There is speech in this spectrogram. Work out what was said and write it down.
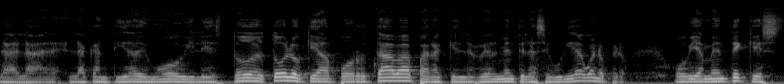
la, la, cantidad de móviles, todo, todo lo que aportaba para que realmente la seguridad, bueno, pero obviamente que es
